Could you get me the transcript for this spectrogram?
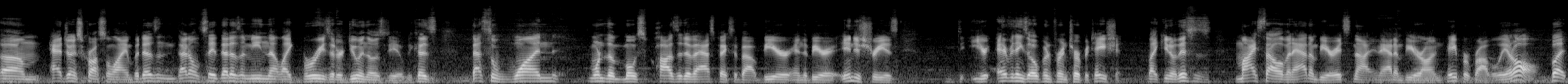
um, adjuncts cross the line, but doesn't I don't say that doesn't mean that like breweries that are doing those do because that's the one one of the most positive aspects about beer and the beer industry is everything's open for interpretation. Like you know, this is my style of an Adam beer. It's not an Adam beer on paper probably at all, but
